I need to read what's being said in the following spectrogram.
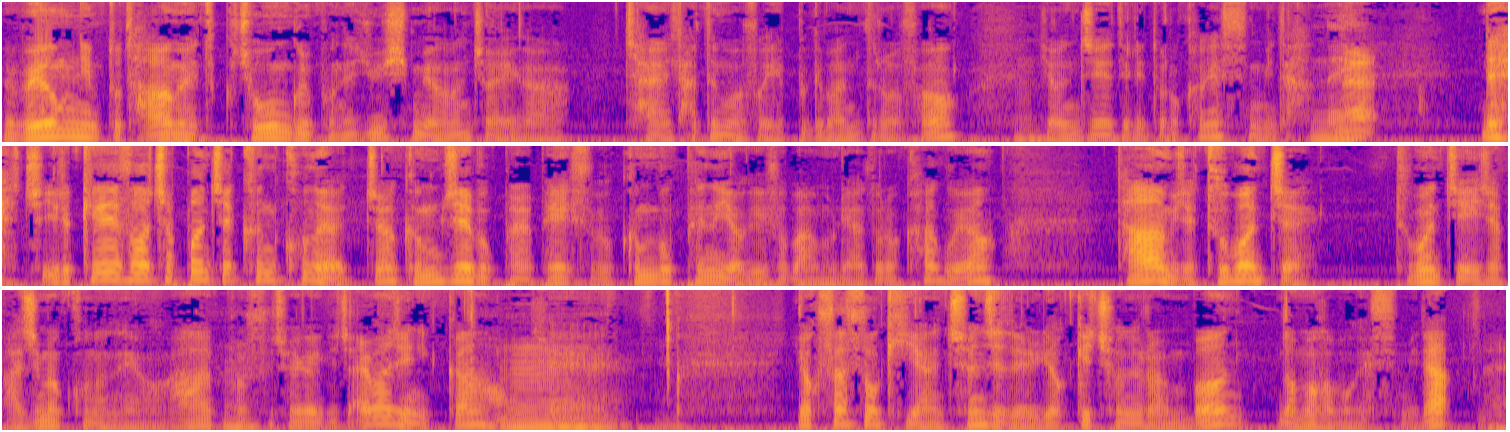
외음님 또 다음에 좋은 글 보내주시면 저희가 잘 다듬어서 예쁘게 만들어서 음. 연재해드리도록 하겠습니다. 네. 네. 네, 저- 이렇게 해서 첫 번째 큰 코너였죠. 금주의 북팔 페이스북 금북팬은 여기서 마무리하도록 하고요. 다음 이제 두 번째, 두 번째 이제 마지막 코너네요. 아, 벌써 저희가 이게 짧아지니까 음. 네. 역사 속 기한 천재들 역기천으로 한번 넘어가 보겠습니다. 네.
